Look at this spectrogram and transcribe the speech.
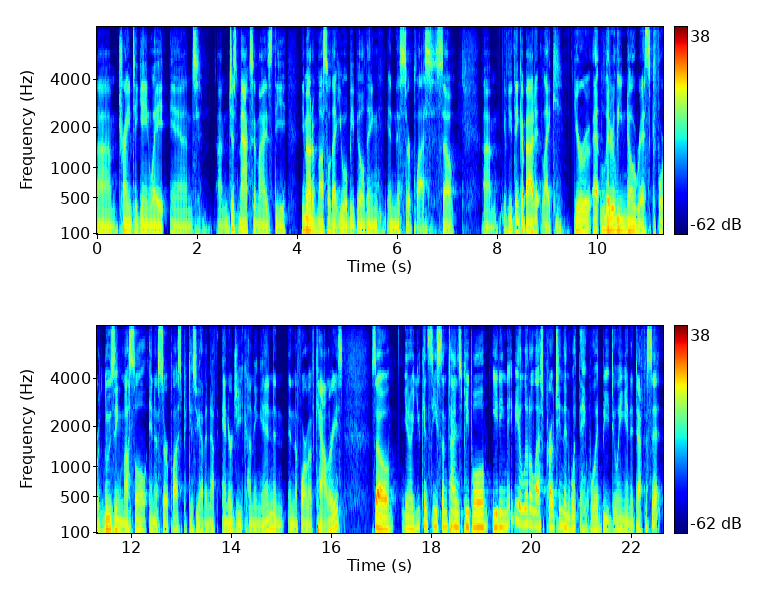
um, trying to gain weight and um, just maximize the, the amount of muscle that you will be building in this surplus. So, um, if you think about it, like you're at literally no risk for losing muscle in a surplus because you have enough energy coming in in, in the form of calories. So, you know, you can see sometimes people eating maybe a little less protein than what they would be doing in a deficit.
